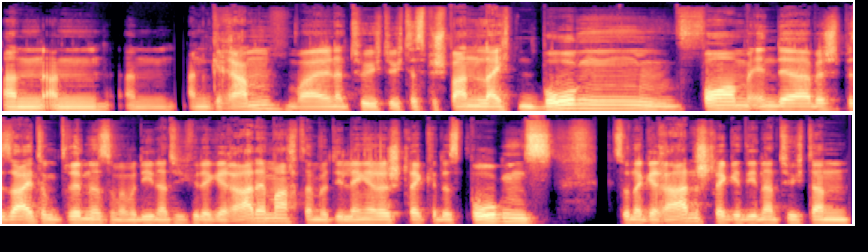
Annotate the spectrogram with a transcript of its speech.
an, an, an, an Gramm, weil natürlich durch das Bespannen leicht ein Bogenform in der Beseitung drin ist. Und wenn man die natürlich wieder gerade macht, dann wird die längere Strecke des Bogens zu einer geraden Strecke, die natürlich dann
